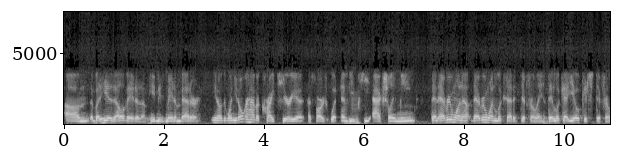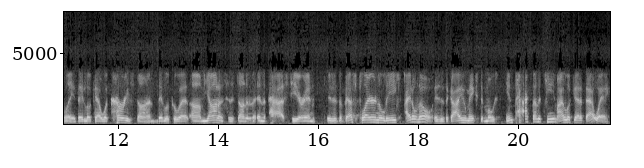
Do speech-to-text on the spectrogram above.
Um, but he has elevated them. He, he's made them better. You know, when you don't have a criteria as far as what MVP actually means, then everyone everyone looks at it differently. They look at Jokic differently. They look at what Curry's done. They look at what um, Giannis has done in the, in the past here. And is it the best player in the league? I don't know. Is it the guy who makes the most impact on the team? I look at it that way.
